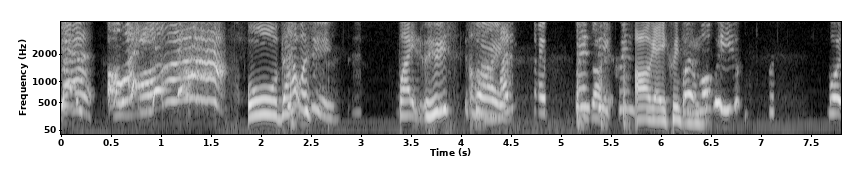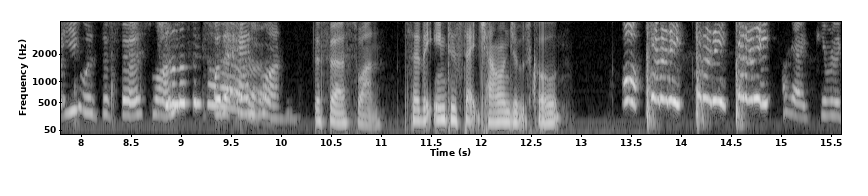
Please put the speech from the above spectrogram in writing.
Yeah. Oh, Oh, that was. Wait, who's? Oh, sorry. I didn't say Quincy, Quincy. Oh, okay, Quincy. Wait, what were you? What year was the first one? Should've listened to or the end one? The first one. So the Interstate Challenge it was called. Oh, Kennedy, Kennedy, Kennedy. Okay, give it a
